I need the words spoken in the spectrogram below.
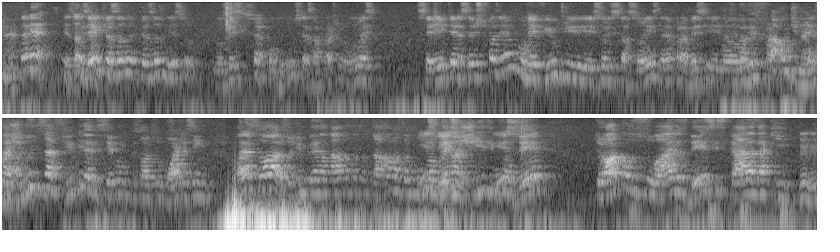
né? É, exatamente. Mas é, pensando, pensando nisso, não sei se isso é comum, se essa prática é comum, mas seria interessante fazer um review de solicitações, né, para ver se não... Para ver fraude, né? Imagina o desafio que deve ser como pessoal de suporte, assim, olha só, eu sou de empresa tal, tal, tal, tal, nós estamos com um problema isso, X e Z, troca os usuários desses caras aqui. Uhum.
